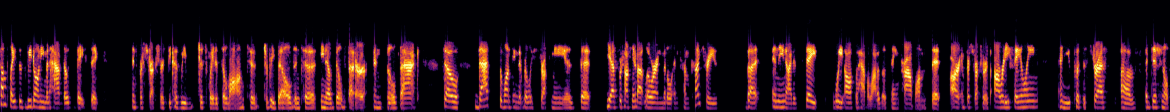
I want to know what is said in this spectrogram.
some places we don't even have those basic infrastructures because we've just waited so long to to rebuild and to you know build better and build back. So that's the one thing that really struck me is that yes, we're talking about lower and middle income countries, but in the United States, we also have a lot of those same problems that our infrastructure is already failing and you put the stress of additional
